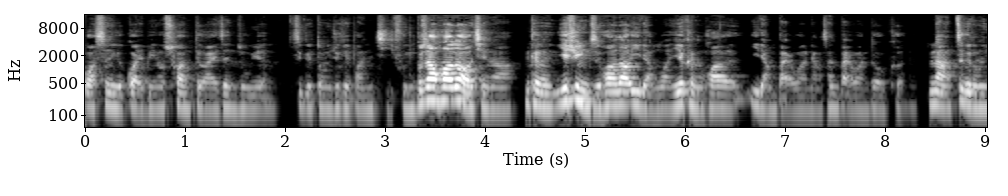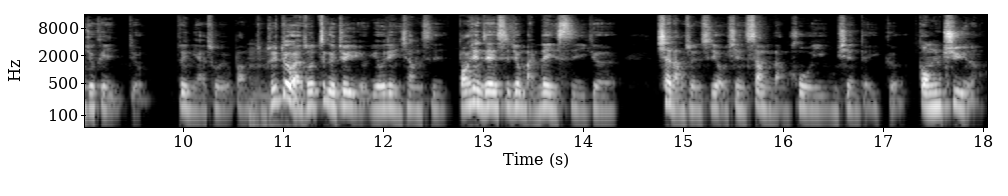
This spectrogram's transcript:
哇生一个怪病，又突然得癌症住院，这个东西就可以帮你给付。你不知道花多少钱啊？你可能也许你只花到一两万，也可能花了一两百万、两三百万都有可能。那这个东西就可以就对你来说有帮助。所以对我来说，这个就有有点像是保险这件事，就蛮类似一个下档损失有限、上档获益无限的一个工具了。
